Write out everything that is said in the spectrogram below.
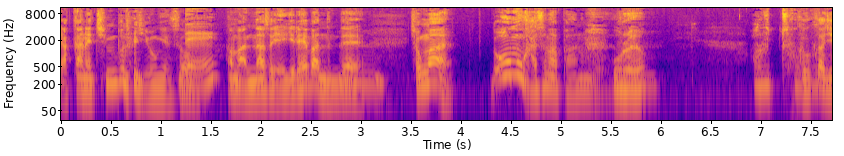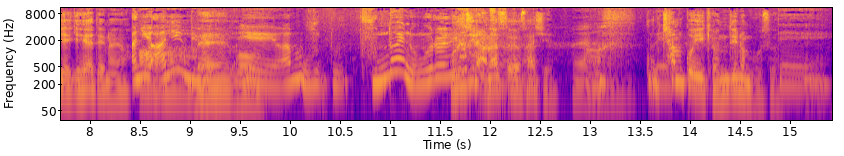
약간의 친분을 이용해서 네. 만나서 얘기를 해봤는데 음. 정말 너무 가슴 아파하는 거예요. 울어요? 아유, 저. 그것까지 얘기해야 되나요? 아니, 아니, 네, 뭐. 예, 아무 분노의 눈물을. 울진. 않았어요 사실. 네. 꾹 네. 참고 이 견디는 모습. 네.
